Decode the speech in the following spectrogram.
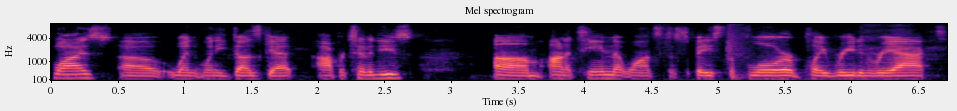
wise. Uh, when when he does get opportunities um, on a team that wants to space the floor, play read and react,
